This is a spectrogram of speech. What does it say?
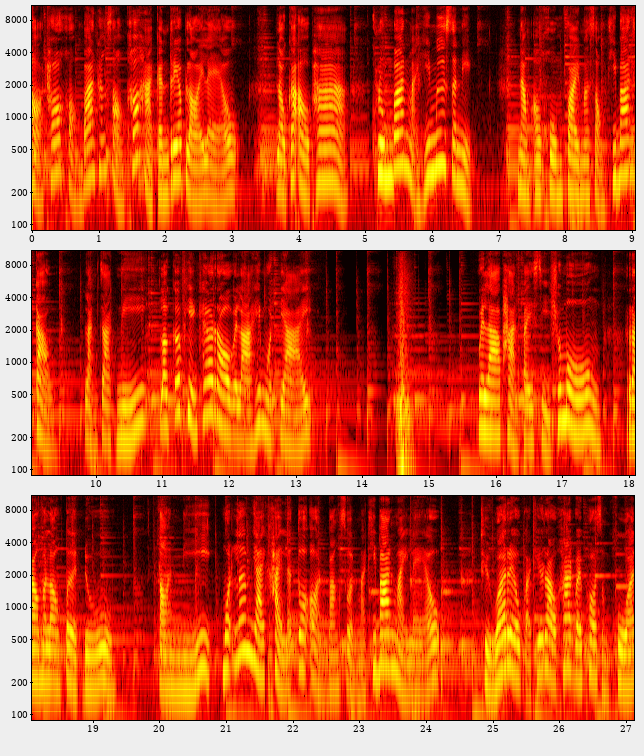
ต่อท่อของบ้านทั้งสองเข้าหากันเรียบร้อยแล้ว เราก็เอาผ้า คลุมบ้านใหม่ให้มืดสนิทนำเอาโคมไฟมาส่องที่บ้านเก่า หลังจากนี้เราก็เพียงแค่รอเวลาให้มดย้าย เวลาผ่านไป4ชั่วโมง เรามาลองเปิดดู ตอนนี้มดเริ่มย้ายไข่และตัวอ่อนบางส่วนมาที่บ้านใหม่แล้ว ถือว่าเร็วกว่าที่เราคาดไว้พอสมควร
